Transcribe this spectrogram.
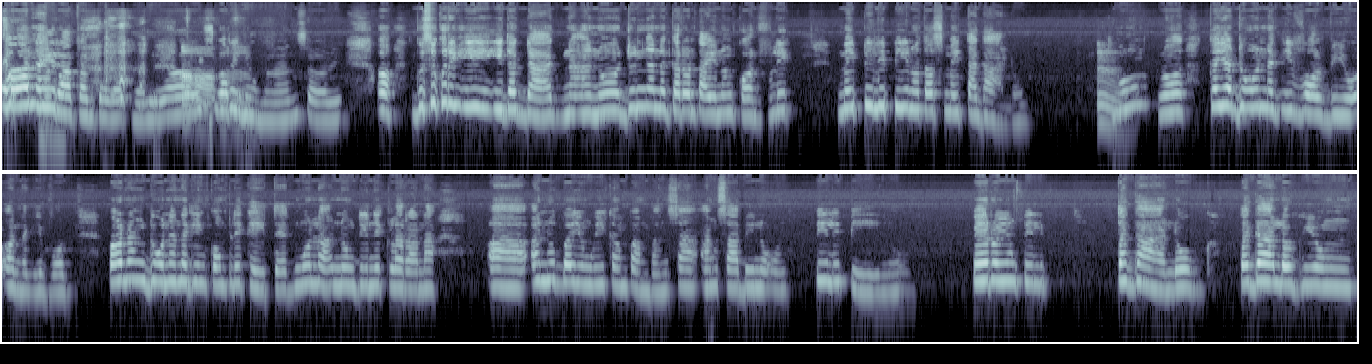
Oo, nahirapan ko actually. Oh, Oo, sorry mm. naman, sorry. Oh, gusto ko ring i- idagdag na ano, dun nga nagkaroon tayo ng conflict. May Pilipino tapos may Tagalog. Mm. No? No? Kaya doon nag-evolve yung, ah, nag-evolve. Parang doon na naging complicated mula nung dineklara na ah, ano ba yung wikang pambansa? Ang sabi noon, Pilipino. Pero yung Pilip Tagalog. Tagalog yung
